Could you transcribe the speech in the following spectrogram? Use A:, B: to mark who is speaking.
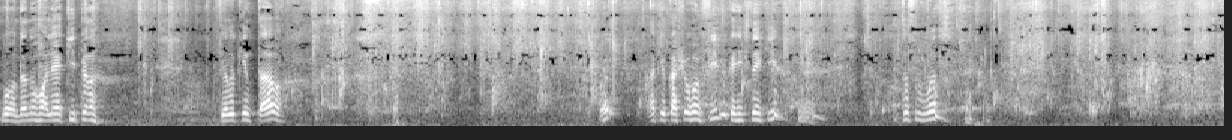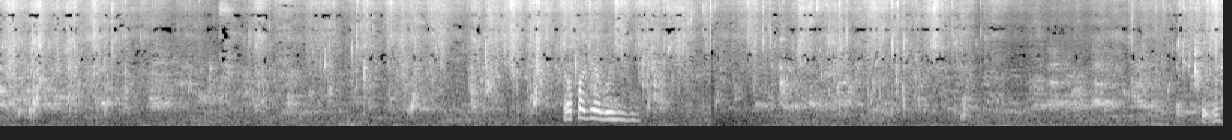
A: Bom, dando um rolê aqui pela, pelo quintal. Aqui o cachorro anfíbio que a gente tem aqui. Tô filmando. Eu apaguei a luz. 그리고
